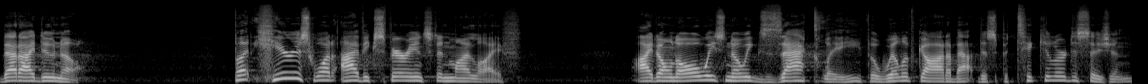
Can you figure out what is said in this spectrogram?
That I do know. But here is what I've experienced in my life. I don't always know exactly the will of God about this particular decision,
